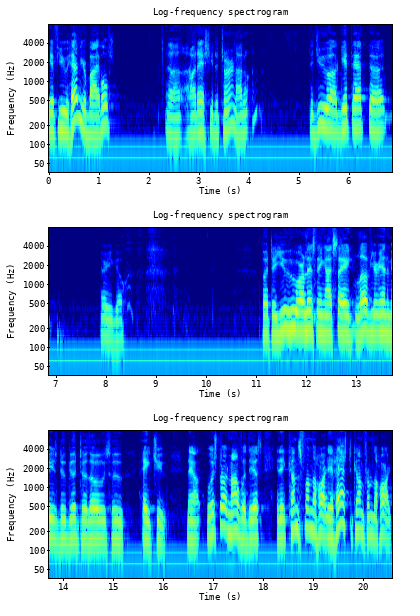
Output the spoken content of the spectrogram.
if you have your Bibles, uh, I'd ask you to turn. I don't. Did you uh, get that? Uh, there you go. But to you who are listening, I say, love your enemies, do good to those who hate you. Now, we're starting off with this, and it comes from the heart. It has to come from the heart.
